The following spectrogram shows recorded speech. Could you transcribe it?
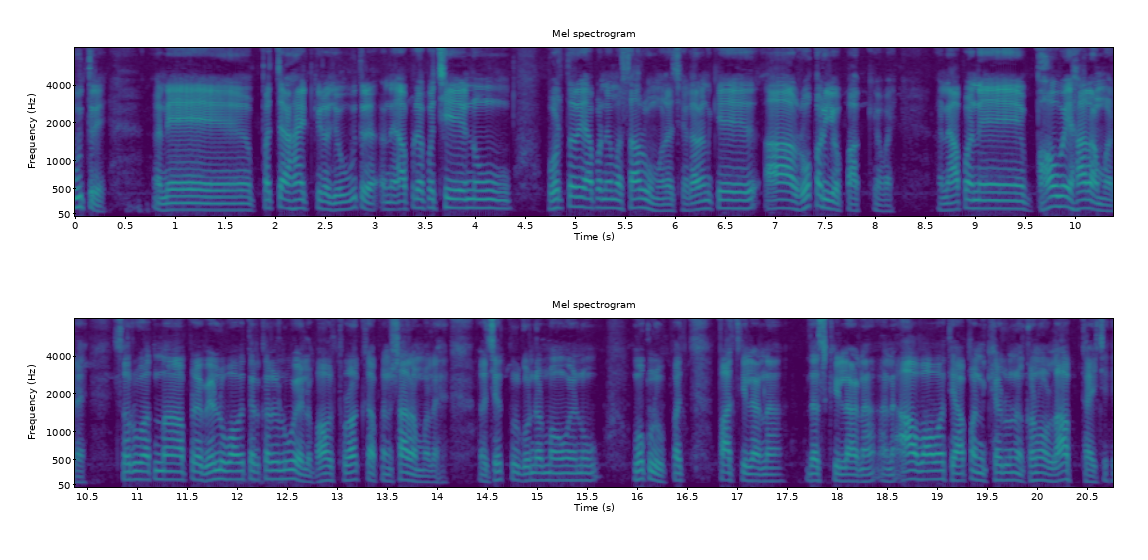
ઉતરે. અને પચાસ સાઠ કિલો જેવું ઉતરે અને આપણે પછી એનું વળતર આપણને એમાં સારું મળે છે. કારણ કે આ રોકડીયો પાક કહેવાય. અને આપણને ભાવ એ સારા મળે. શરૂઆતમાં આપણે વહેલું વાવેતર કરેલું હોય એટલે ભાવ થોડાક આપણને સારા મળે. અને જેતપુર ગોંડલમાં હું એનું મોકલું, પચ- કિલાના, દસ કિલાના અને આ વાવવાથી આપણને ખેડૂતને ઘણો લાભ થાય છે.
